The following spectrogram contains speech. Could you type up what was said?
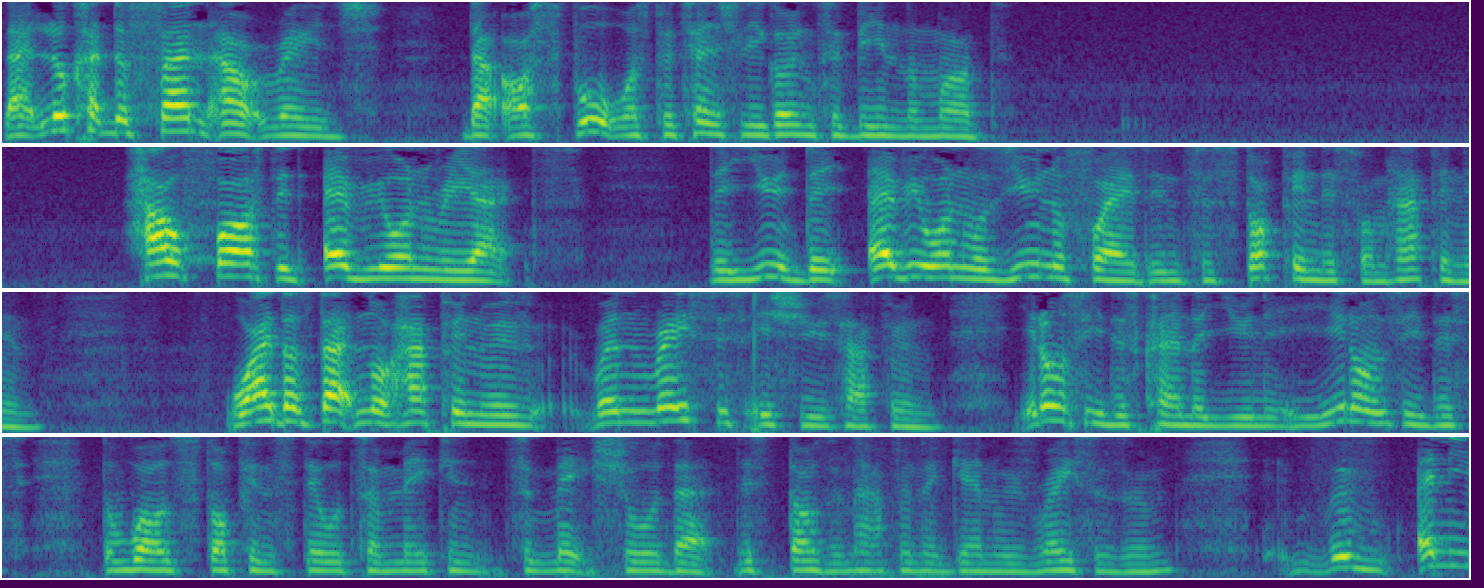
Like look at the fan outrage that our sport was potentially going to be in the mud. How fast did everyone react? The you the everyone was unified into stopping this from happening. Why does that not happen with when racist issues happen? You don't see this kind of unity. You don't see this the world stopping still to making to make sure that this doesn't happen again with racism. With any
